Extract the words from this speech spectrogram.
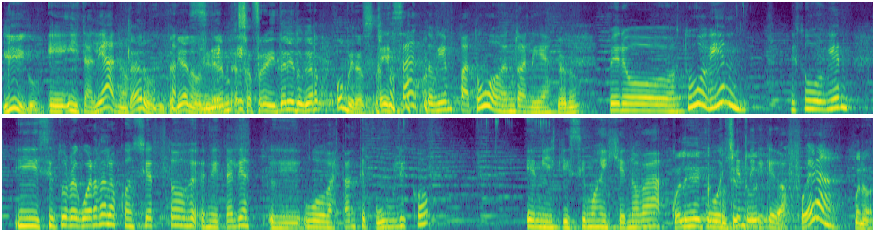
lírico. Eh, italiano. Claro, italiano. Sí. O sea, fueron a Italia a tocar óperas. Exacto, bien patúos en realidad. Claro. Pero estuvo bien, estuvo bien. Y si tú recuerdas los conciertos en Italia, eh, hubo bastante público. En el que hicimos en Génova, ¿Cuál es el hubo concierto gente que quedó afuera. Bueno,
